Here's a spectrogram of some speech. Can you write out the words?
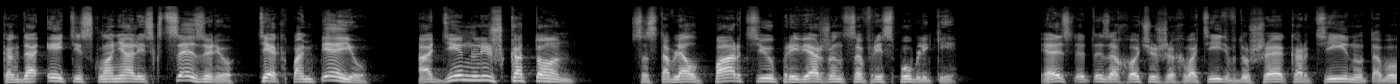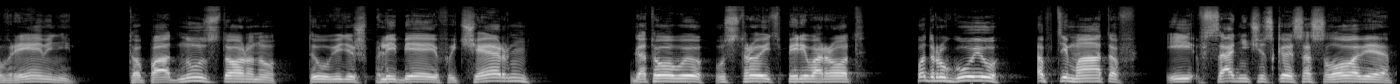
когда эти склонялись к Цезарю, те к Помпею, один лишь Катон составлял партию приверженцев республики. Если ты захочешь охватить в душе картину того времени, то по одну сторону ты увидишь плебеев и чернь, готовую устроить переворот, по другую — оптиматов и всадническое сословие,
